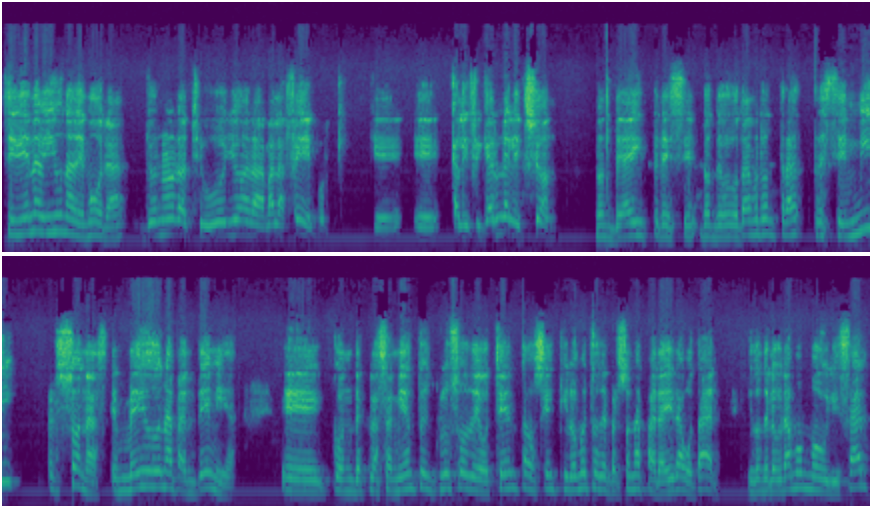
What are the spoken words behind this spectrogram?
Si bien ha habido una demora, yo no lo atribuyo a la mala fe, porque eh, calificar una elección donde hay 13, donde votaron 13 mil personas en medio de una pandemia, eh, con desplazamiento incluso de 80 o 100 kilómetros de personas para ir a votar, y donde logramos movilizar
